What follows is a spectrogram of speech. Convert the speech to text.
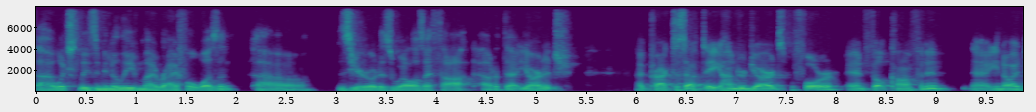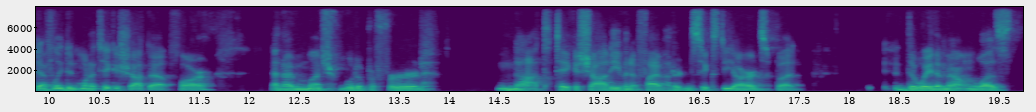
uh, which leads me to believe my rifle wasn't uh, zeroed as well as I thought out at that yardage. I practiced out to 800 yards before and felt confident. Uh, you know, I definitely didn't want to take a shot that far, and I much would have preferred not to take a shot even at 560 yards. But the way the mountain was,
